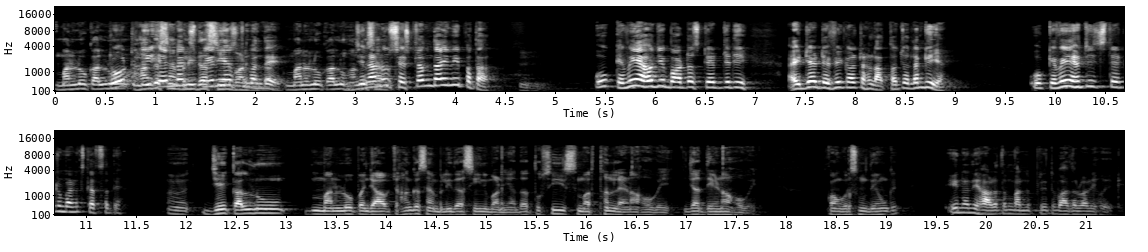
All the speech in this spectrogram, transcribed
ਮੰਨ ਲਓ ਕੱਲ ਨੂੰ ਹੰਗ ਅਸੈਂਬਲੀ ਦਾ ਸੀਨ ਬਣ ਜਾਂਦਾ। ਮੰਨ ਲਓ ਕੱਲ ਨੂੰ ਹੰਗ ਜਿਨ੍ਹਾਂ ਨੂੰ ਸਿਸਟਮ ਦਾ ਹੀ ਨਹੀਂ ਪਤਾ। ਉਹ ਕਿਵੇਂ ਇਹੋ ਜਿਹੀ ਬਾਰਡਰ ਸਟੇਟ ਜਿਹੜੀ ਐਡੇ ਡਿਫਿਕਲਟ ਹਾਲਾਤਾਂ ਚੋਂ ਲੰਘੀ ਆ ਉਹ ਕਿਵੇਂ ਇਹੋ ਜਿਹੀ ਸਟੇਟ ਨੂੰ ਮੈਨੇਜ ਕਰ ਸਕਦੇ ਜੇ ਕੱਲ ਨੂੰ ਮੰਨ ਲਓ ਪੰਜਾਬ 'ਚ ਹੰਗ ਅਸੈਂਬਲੀ ਦਾ ਸੀਨ ਬਣ ਜਾਂਦਾ ਤੁਸੀਂ ਸਮਰਥਨ ਲੈਣਾ ਹੋਵੇ ਜਾਂ ਦੇਣਾ ਹੋਵੇ ਕਾਂਗਰਸ ਨੂੰ ਦਿਓਗੇ? ਇਹਨਾਂ ਦੀ ਹਾਲਤ ਮਨਪ੍ਰੀਤ ਬਾਦਲ ਵਾਲੀ ਹੋਏਗੀ।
